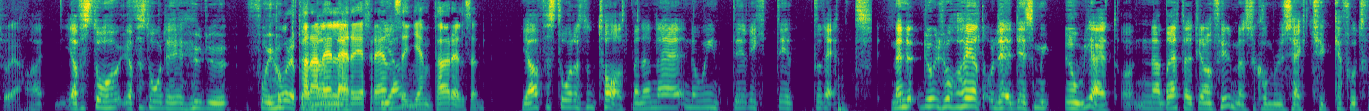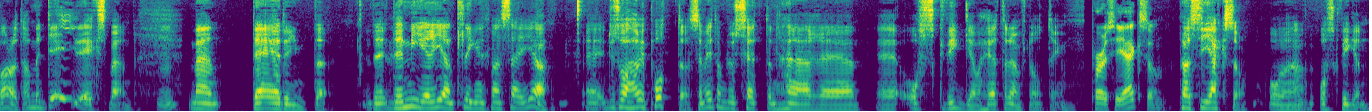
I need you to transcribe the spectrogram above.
tror jag. Ja, jag, förstår, jag förstår det, hur du får ihop Förstår du det. parallellen, referensen, Ja. jämförelsen? Jag förstår det totalt, men den är nog inte riktigt rätt. Men du, du, du har helt, och det, det som är roliga är att när jag berättar lite om filmen så kommer du säkert tycka fortfarande att ja, men det är ju X-Men. Men det är det inte. Det, det är mer egentligen kan man säga. Eh, Du sa Harry Potter, sen vet jag om du har sett den här eh, eh, Åskviggen, vad heter den för någonting? Percy Jackson. Percy Jackson och ja. Åskviggen.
